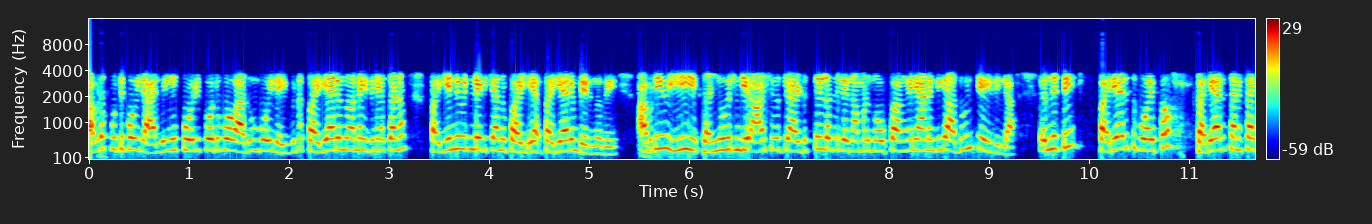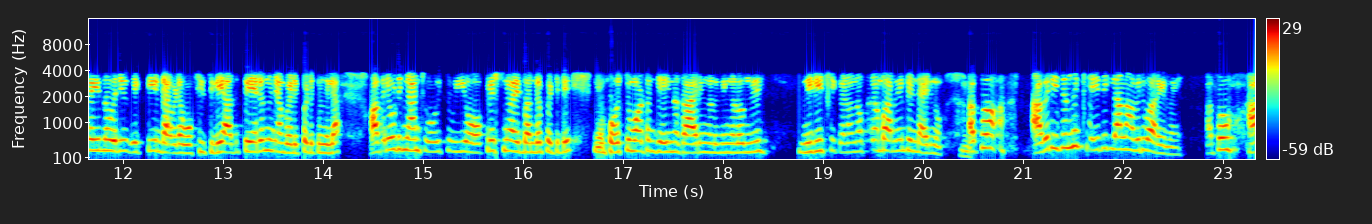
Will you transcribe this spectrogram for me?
അവിടെ കൂട്ടി പോയില്ല. അല്ലെങ്കിൽ കോഴിക്കോട് പോകാം. അതും പോയില്ല. ഇവിടെ പരിയാരം എന്ന് പറഞ്ഞാൽ ഇതിനേക്കാണ് പയ്യന്നൂരിന്റെ അടുത്താണ് പരിഹാരം വരുന്നത്. അവിടെയും ഈ കണ്ണൂരിന്റെ ആശുപത്രി അടുത്തുള്ളതല്ലേ നമ്മൾ നോക്കുക. അങ്ങനെയാണെങ്കിൽ അതും ചെയ്തില്ല. എന്നിട്ട് പരിയാരത്ത് പോയപ്പോൾ പരിയാരത്ത് എനിക്കറിയുന്ന ഒരു വ്യക്തിയുണ്ട് അവിടെ ഓഫീസിൽ. അത് പേരൊന്നും ഞാൻ വെളിപ്പെടുത്തുന്നില്ല. അവരോട് ഞാൻ ചോദിച്ചു ഈ ഓപ്പറേഷനുമായി ബന്ധപ്പെട്ടിട്ട് പോസ്റ്റ്മോർട്ടം ചെയ്യുന്ന കാര്യങ്ങൾ നിങ്ങളൊന്ന് നിരീക്ഷിക്കണം എന്നൊക്കെ ഞാൻ പറഞ്ഞിട്ടുണ്ടായിരുന്നു. അപ്പൊ അവരിതൊന്നും ചെയ്തില്ല എന്ന് അവർ പറയുന്നത് അപ്പോൾ ആ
